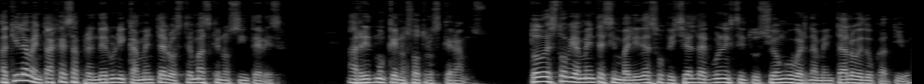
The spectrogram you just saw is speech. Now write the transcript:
Aquí la ventaja es aprender únicamente los temas que nos interesan, a ritmo que nosotros queramos. Todo esto obviamente sin validez oficial de alguna institución gubernamental o educativa.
